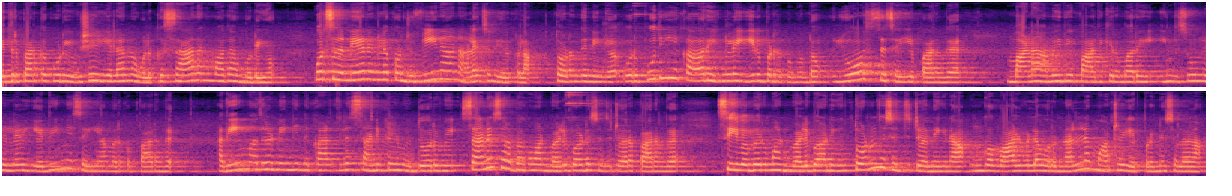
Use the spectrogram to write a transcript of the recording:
எதிர்பார்க்கக்கூடிய விஷயம் எல்லாமே உங்களுக்கு சாதகமாக தான் முடியும். ஒரு சில நேரங்களில் கொஞ்சம் வீணான அலைச்சல் இருக்கலாம். தொடர்ந்து நீங்கள் ஒரு புதிய காரியங்களில் ஈடுபடுறதுக்கு மட்டும் யோசித்து செய்ய பாருங்கள் மன அமைதியை பாதிக்கிற மாதிரி இந்த சூழ்நிலையில் எதையுமே செய்யாமல் இருக்க பாருங்கள் அதே மாதிரி நீங்கள் இந்த காலத்தில் சனிக்கிழமை தோறுமே சனீஸ்வர பகவான் வழிபாடு செஞ்சுட்டு வர பாருங்கள் சிவபெருமான் வழிபாடையும் தொடர்ந்து செஞ்சுட்டு வந்தீங்கன்னா உங்கள் வாழ்வில் ஒரு நல்ல மாற்றம் ஏற்படும் சொல்லலாம்.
